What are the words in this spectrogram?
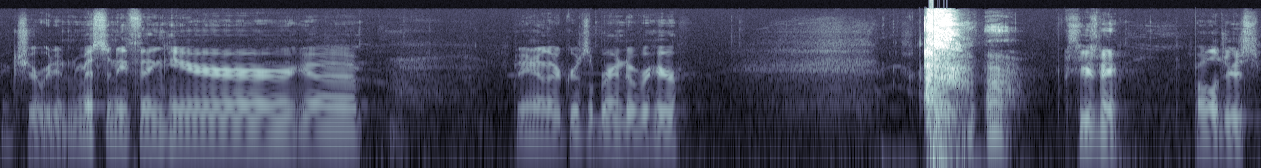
Make sure we didn't miss anything here. Yeah. Do you Any other Griselbrand over here? Excuse me. Apologies.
